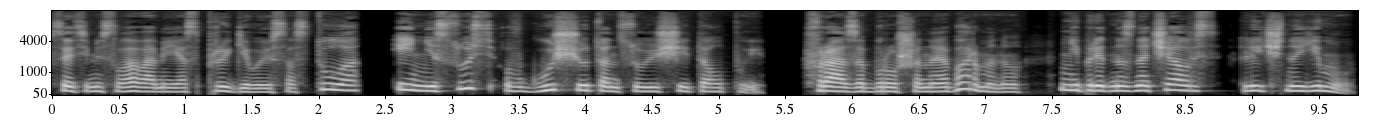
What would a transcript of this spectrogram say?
С этими словами я спрыгиваю со стула и несусь в гущу танцующей толпы. Фраза, брошенная бармену, не предназначалась лично ему.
